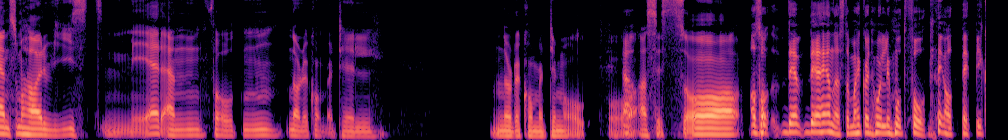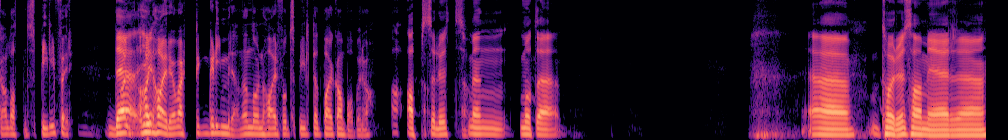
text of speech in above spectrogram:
En som har vist mer enn Foden når det kommer til Når det kommer til mål og Ja. assist, så Altså, det, det eneste man kan holde imot Foden, er at Pep ikke har latt den spille før. Det, Han, har jo vært glimrende når han har fått spilt et par kamper på rad. Absolutt, Ja. men på en måte uh, Torres har mer, uh,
